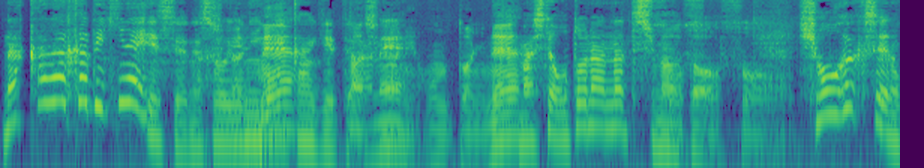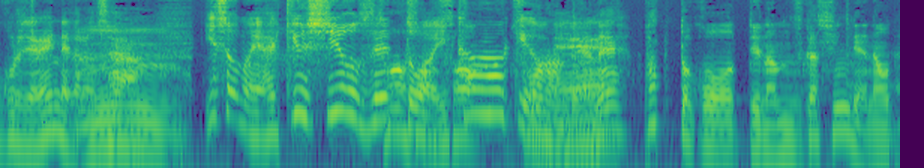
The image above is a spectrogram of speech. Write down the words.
なかなかできないですよね、そういう人間関係ってのは確かに、ね。本当にね。まして大人になってしまうと。そうそう小学生の頃じゃないんだからさうん、磯の野球しようぜとはいかんわけよね。そうなんだよね。パッとこうっていうのは難しいんだよね、大人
